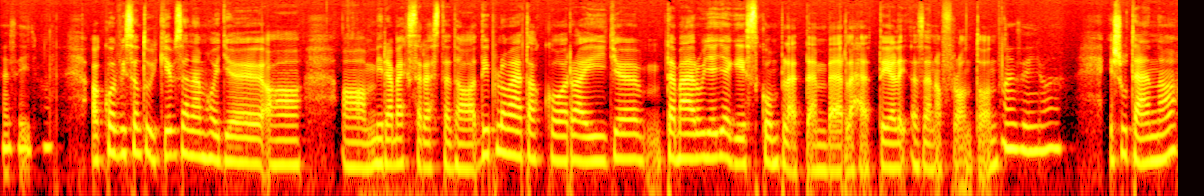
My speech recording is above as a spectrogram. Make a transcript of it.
ez így van. Akkor viszont úgy képzelem, hogy a, a, mire megszerezted a diplomát, akkorra így te már úgy egy egész komplett ember lehettél ezen a fronton. Ez így van. És utána,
